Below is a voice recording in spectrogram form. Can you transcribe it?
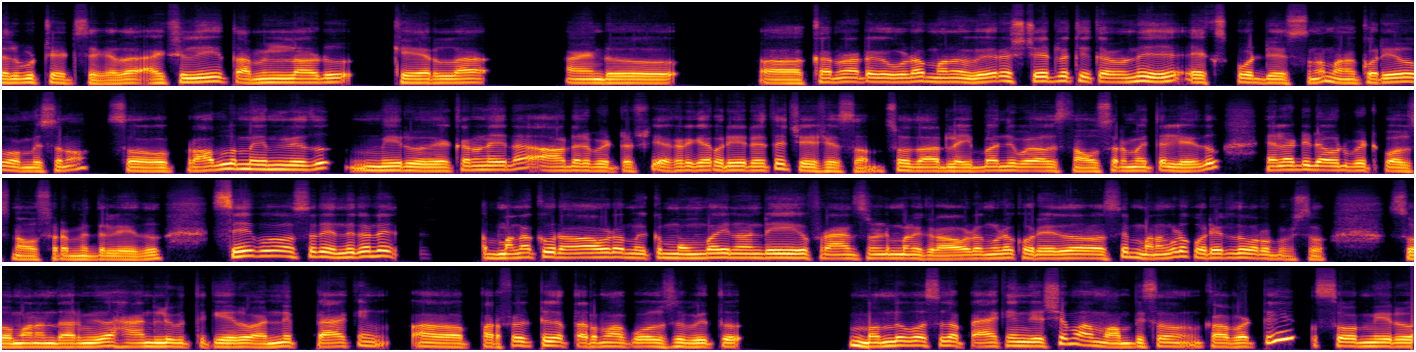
తెలుగు స్టేట్సే కదా. యాక్చువల్లీ తమిళనాడు కేరళ అండ్ కర్ణాటక కూడా మనం వేరే స్టేట్లకి ఇక్కడ నుండి ఎక్స్పోర్ట్ చేస్తున్నాం మన కొరియర్ పంపిస్తున్నాం. సో ప్రాబ్లం ఏం లేదు మీరు ఎక్కడైనా ఆర్డర్ పెట్టచ్చు ఎక్కడికి కొరియర్ అయితే చేసేస్తాం. సో దాంట్లో ఇబ్బంది పడాల్సిన అవసరం అయితే లేదు ఎలాంటి డౌట్ పెట్టుకోవాల్సిన అవసరం అయితే లేదు. సేఫ్ వస్తుంది ఎందుకంటే మనకు రావడం ఇక ముంబై నుండి ఫ్రాన్స్ నుండి మనకి రావడం కూడా కొరియర్ ద్వారా వస్తే మనం కూడా కొరియర్ ద్వారా పంపిస్తాం. సో మనం దాని మీద హ్యాండిల్ విత్ కేర్ అన్ని ప్యాకింగ్ పర్ఫెక్ట్గా థర్మాకోల్స్ విత్ బందోబస్తుగా ప్యాకింగ్ చేసి మనం పంపిస్తాం కాబట్టి సో మీరు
